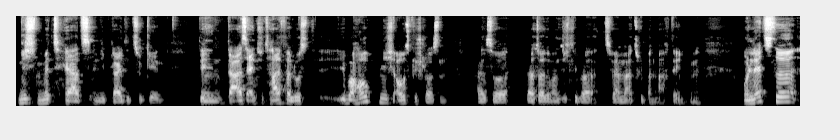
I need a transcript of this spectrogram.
nicht mit Herz in die Pleite zu gehen. Denn da ist ein Totalverlust überhaupt nicht ausgeschlossen. Also da sollte man sich lieber zweimal drüber nachdenken. Und letzte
